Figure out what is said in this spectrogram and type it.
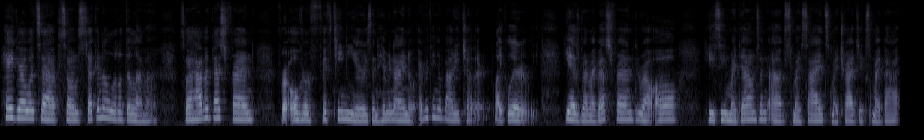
Hey, girl, what's up? So I'm stuck in a little dilemma. So I have a best friend for over 15 years, and him and I know everything about each other. Like, literally. He has been my best friend throughout all. He's seen my downs and ups, my sides, my tragics, my bad,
